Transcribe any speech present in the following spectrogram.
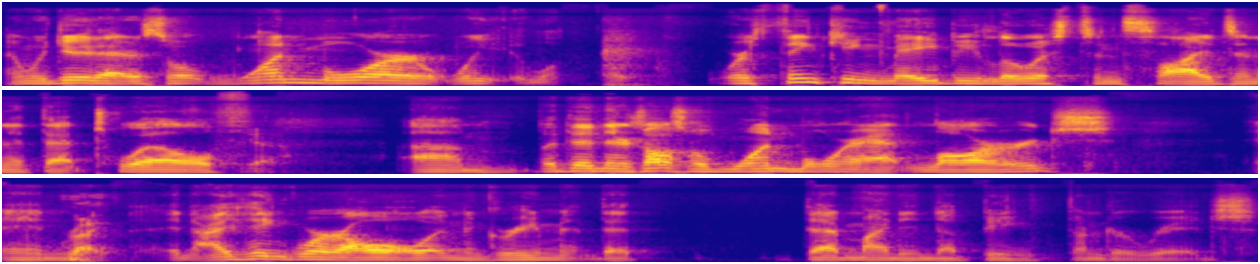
And we do that as well. One more, we we're thinking maybe Lewiston slides in at that twelve. Yeah. Um, but then there's also one more at large, and Right. and I think we're all in agreement that that might end up being Thunder Ridge.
